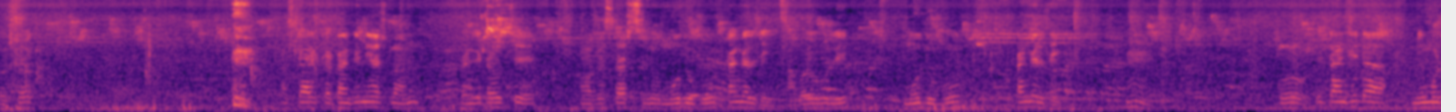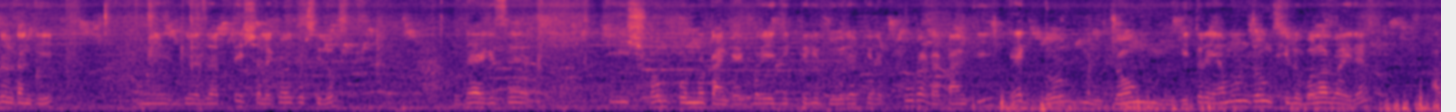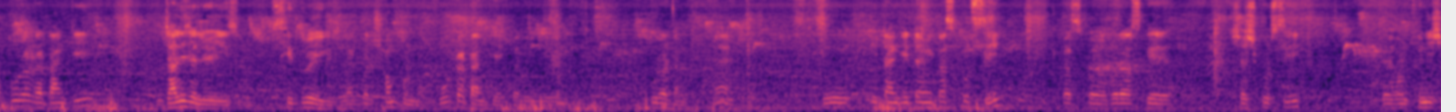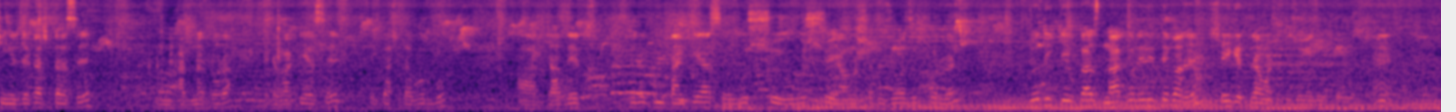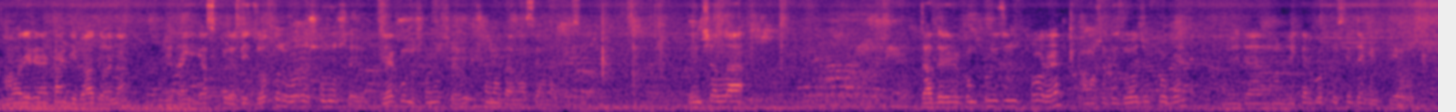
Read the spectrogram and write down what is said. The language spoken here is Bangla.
দর্শক, আজকে আরেকটা টাঙ্কি নিয়ে আসলাম। টাঙ্কিটা হচ্ছে আমার কাছে আসছিল মধুপুর টাঙ্গাইল থেকে। আবারও বলি, মধুপুর টাঙ্গাইল থেকে। তো এই টাঙ্কিটা নিউ মডেল টাঙ্কি আমি দু হাজার তেইশ সালে ক্রয় করছিল। দেখা গেছে এই সম্পূর্ণ টাঙ্কি একবার এই দিক থেকে দুই রাখের পুরাটা টাঙ্কি একদম মানে জং, ভিতরে এমন জং ছিল বলার বাইরে, আর পুরাটা টাঙ্কি জালি জালি হয়ে গেছিল, ছিদ্র হয়ে গেছিল, একবার সম্পূর্ণ পুরোটা টাঙ্কি একবার পুরা টাঙ্কি হ্যাঁ। তো এই টাঙ্কিটা আমি কাজ করছি, কাজ করার পরে আজকে শেষ করছি, এখন ফিনিশিংয়ের যে কাজটা আছে মানে হাডনা করা এটা বাকি আছে, এই কাজটা করব। আর যাদের এরকম টাঙ্কি আছে, অবশ্যই অবশ্যই আমার সাথে যোগাযোগ করবেন। যদি কেউ কাজ না করে দিতে পারে, সেই ক্ষেত্রে আমার সাথে যোগাযোগ করবেন হ্যাঁ? আমার এখানে টাঙ্কি বাদ হয় না। আমি টাঙ্কি কাজ করে দিই। যত বড় সমস্যাই হোক, যে কোনো সমস্যাই হোক, সমাধান আছে আমার কাছে। ইনশাল্লাহ যাদের এরকম প্রয়োজন পড়ে, আমার সাথে যোগাযোগ করবেন। আমি এটা আমার লিকার করতেছি, দেখেন কী অবস্থা।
